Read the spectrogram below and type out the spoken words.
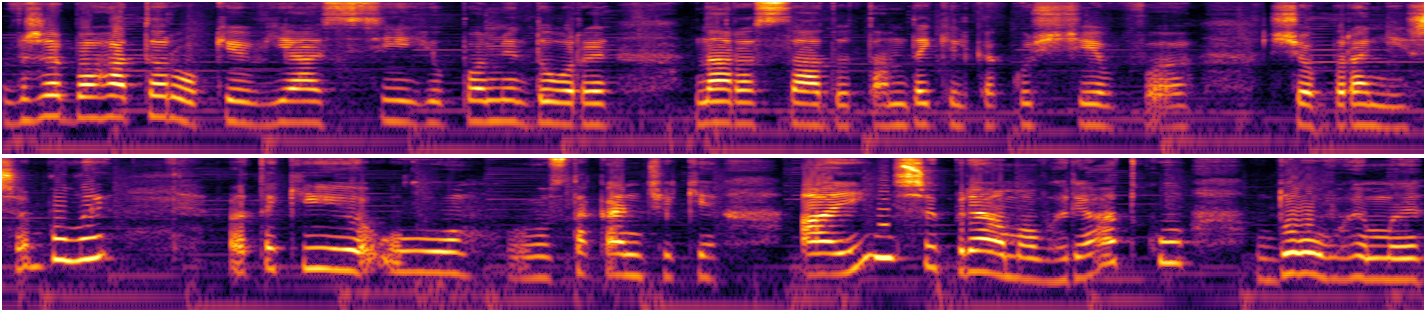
Вже багато років я сію помідори на розсаду, там декілька кущів, е, щоб раніше були такі у, стаканчики, а інші прямо в грядку довгими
